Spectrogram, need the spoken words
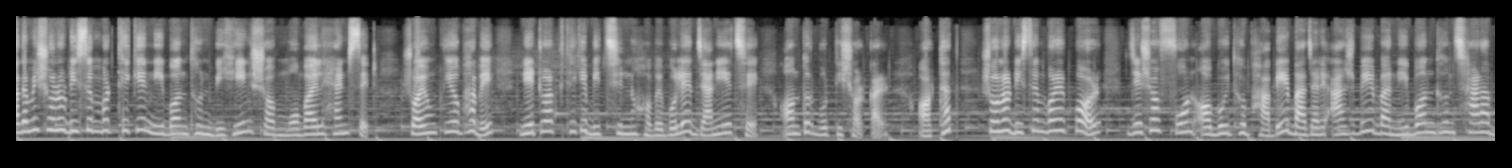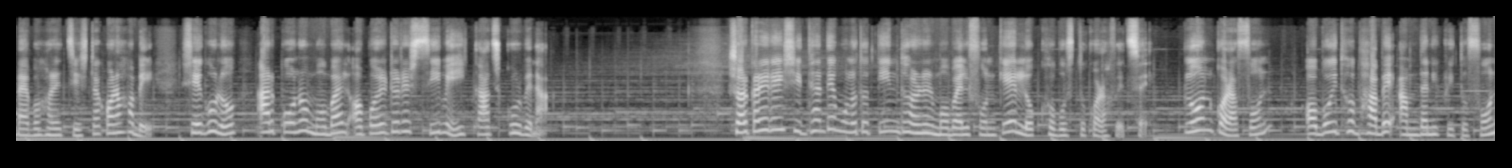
আগামী ষোলো ডিসেম্বর থেকে নিবন্ধনবিহীন সব মোবাইল হ্যান্ডসেট স্বয়ংক্রিয়ভাবে নেটওয়ার্ক থেকে বিচ্ছিন্ন হবে বলে জানিয়েছে অন্তর্বর্তী সরকার। অর্থাৎ ষোলো ডিসেম্বরের পর যেসব ফোন অবৈধভাবে বাজারে আসবে বা নিবন্ধন ছাড়া ব্যবহারের চেষ্টা করা হবে, সেগুলো আর কোনো মোবাইল অপারেটরের সিমেই কাজ করবে না। সরকারের এই সিদ্ধান্তে মূলত তিন ধরনের মোবাইল ফোনকে লক্ষ্যবস্তু করা হয়েছে। ক্লোন করা ফোন অবৈধভাবে আমদানিকৃত ফোন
